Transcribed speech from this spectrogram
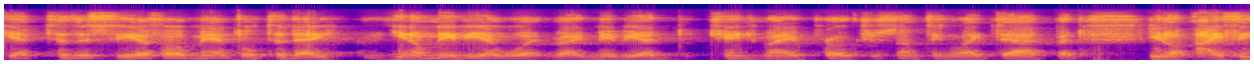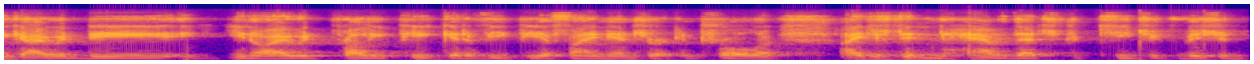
get to the CFO mantle today. You know, maybe I would, right? Maybe I'd change my approach or something like that. But, you know, I think I would be, you know, I would probably peak at a VP of finance or a controller. I just didn't have that strategic vision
